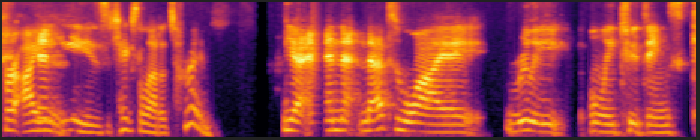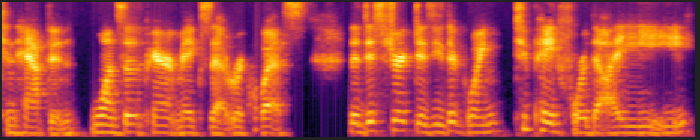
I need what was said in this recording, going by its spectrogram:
for IEEs. And, it takes a lot of time. Yeah, and that, that's why really only two things can happen once a parent makes that request. The district is either going to pay for the IEE,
